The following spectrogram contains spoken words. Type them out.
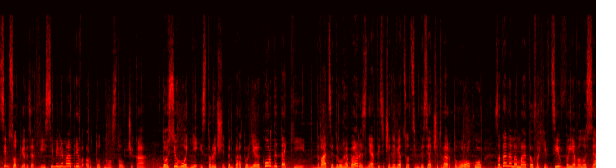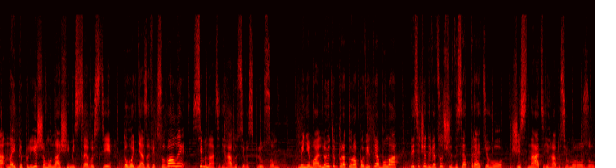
758 міліметрів ртутного стовпчика. До сьогодні історичні температурні рекорди такі: 22 березня 1974 року, за даними метеофахівців, виявилося найтеплішим у нашій місцевості. Того дня зафіксували 17 градусів із плюсом. Мінімальною температура повітря була 1963-го – 16 градусів морозу.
